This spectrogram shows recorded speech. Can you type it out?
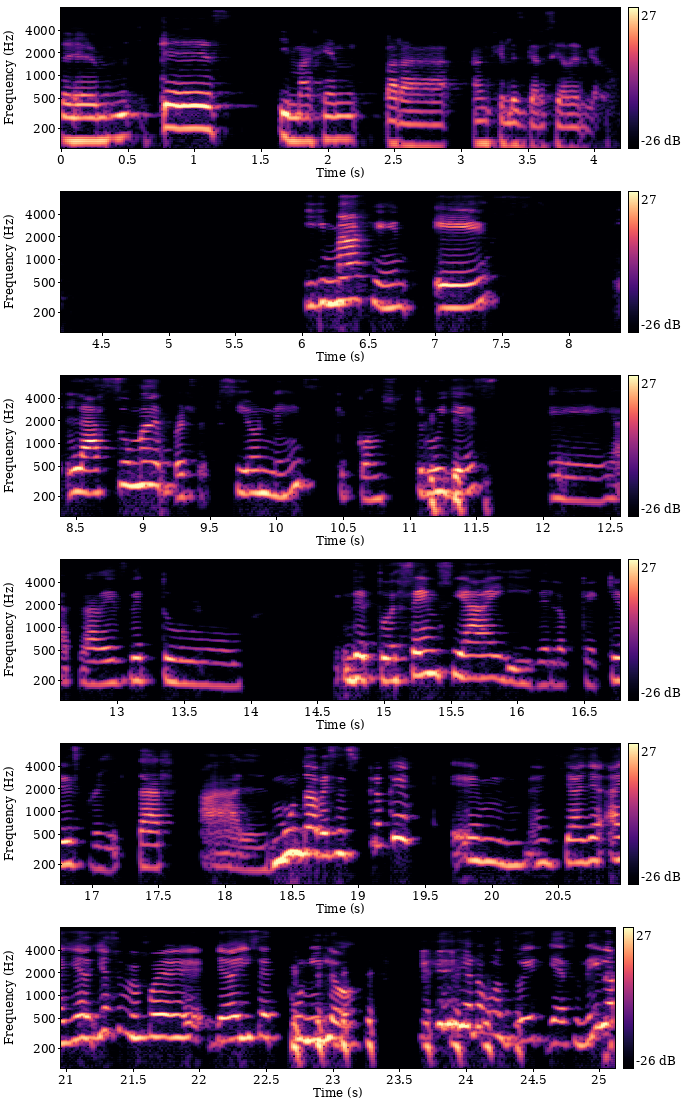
Em, ¿Qué es imagen para Ángeles García Delgado? Imagen es la suma de percepciones que construyes eh, a través de tu, de tu esencia y de lo que quieres proyectar al mundo. A veces creo que em, ya, ya, ya, se me fue, ya hice un hilo. ya no con tweet, ya es un hilo.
